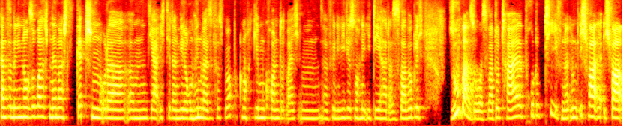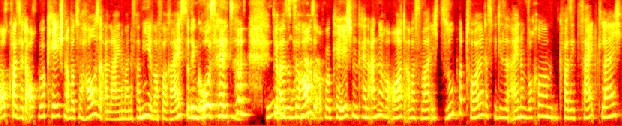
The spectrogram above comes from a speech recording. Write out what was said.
Kannst du mir nicht noch sowas schnell mal sketchen oder ähm, ja, ich dir dann wiederum Hinweise fürs Workbook noch geben konnte, weil ich im, äh, für die Videos noch eine Idee hatte. Also es war wirklich super so, es war total produktiv. Ne? Und ich war, ich war auch quasi, hatte auch Workation, aber zu Hause alleine. Meine Familie war verreist zu den Großeltern. Ich war also ja. zu Hause auf Vocation, kein anderer Ort, aber es war echt super toll, dass wir diese eine Woche quasi zeitgleich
